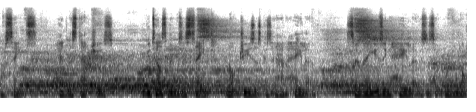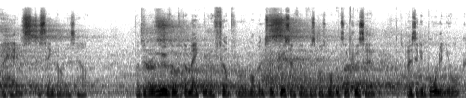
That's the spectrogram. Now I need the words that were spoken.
of saints, headless statues. You could tell something was a saint, not Jesus, because it had a halo. So they're using halos, as it were, not heads, to single this out. But they removed them for the making of a film from a Robinson Crusoe film, because of course Robinson Crusoe, supposedly born in York,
